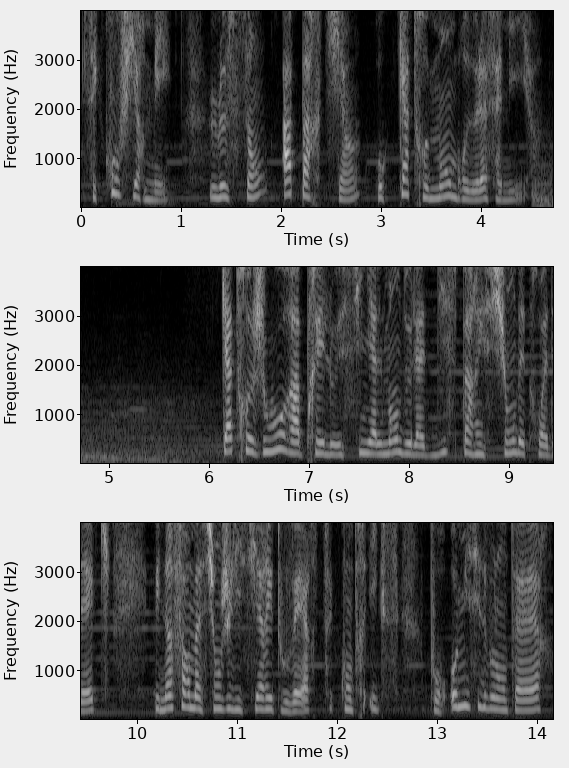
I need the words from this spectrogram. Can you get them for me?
C'est confirmé, le sang appartient aux quatre membres de la famille. Quatre jours après le signalement de la disparition des trois decks, une information judiciaire est ouverte contre X pour homicide volontaire,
